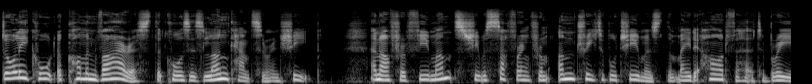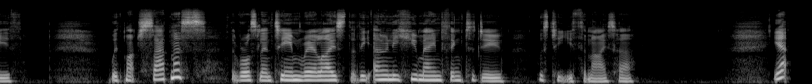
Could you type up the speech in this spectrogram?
Dolly caught a common virus that causes lung cancer in sheep, and after a few months she was suffering from untreatable tumours that made it hard for her to breathe. With much sadness, the Roslin team realised that the only humane thing to do was to euthanise her. Yet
